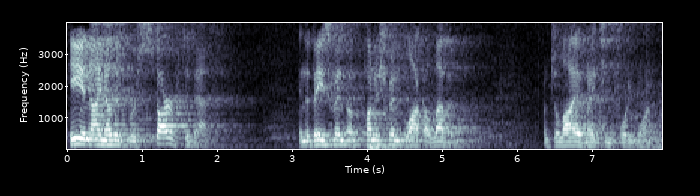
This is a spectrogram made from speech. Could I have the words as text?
He and nine others were starved to death in the basement of Punishment Block 11 in July of 1941.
